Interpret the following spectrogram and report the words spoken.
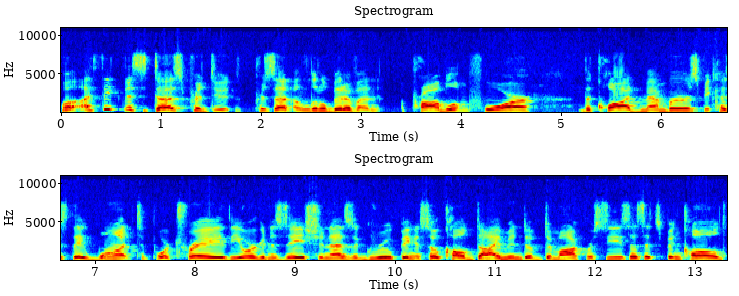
Well, I think this does present a little bit of a problem for the Quad members because they want to portray the organization as a grouping, a so called diamond of democracies, as it's been called.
